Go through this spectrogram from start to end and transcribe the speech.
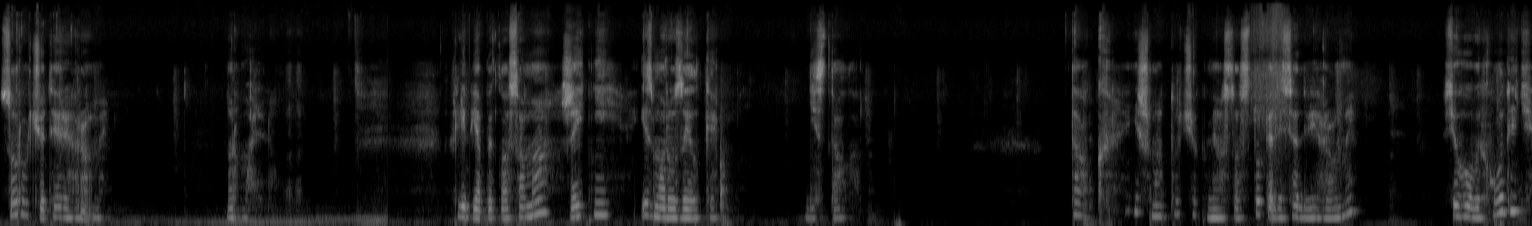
44 грами. Нормально. Хліб я пекла сама, житній, із морозилки. Дістала. Так, і шматочок м'яса 152 грами. Всього виходить,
